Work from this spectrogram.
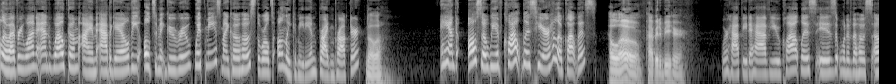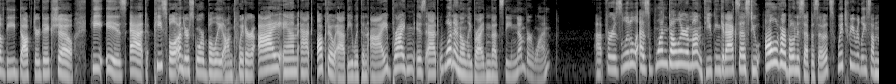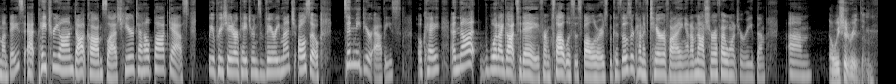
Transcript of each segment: Hello, everyone, and welcome. I am Abigail, the ultimate guru. With me is my co host, the world's only comedian, Bryden Proctor. Hello. And also, we have Cloutless here. Hello, Cloutless. Hello. Happy to be here. We're happy to have you. Cloutless is one of the hosts of the Dr. Dick Show. He is at peaceful underscore bully on Twitter. I am at Octo Abby with an I. Bryden is at one and only Bryden. That's the number one. Uh, for as little as $1 a month, you can get access to all of our bonus episodes, which we release on Mondays at patreon.com slash here to help podcast. We appreciate our patrons very much. Also, send me dear Abbies, okay? And not what I got today from Cloutless's followers, because those are kind of terrifying, and I'm not sure if I want to read them. Um, No, we should read them.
